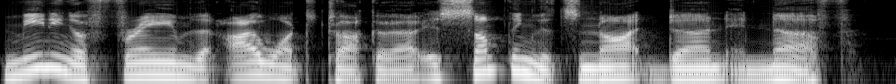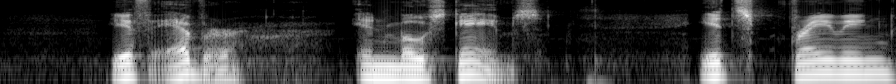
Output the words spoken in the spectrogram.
meaning of frame that I want to talk about is something that's not done enough, if ever, in most games. It's framing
